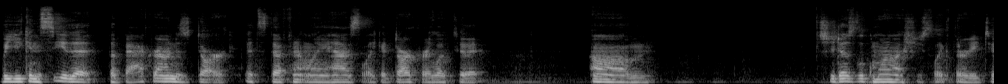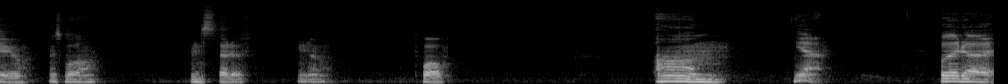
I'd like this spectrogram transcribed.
but you can see that the background is dark. It's definitely has like a darker look to it. Um, she does look more like she's like 32 as well, instead of, you know, 12. Um, yeah. But uh,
